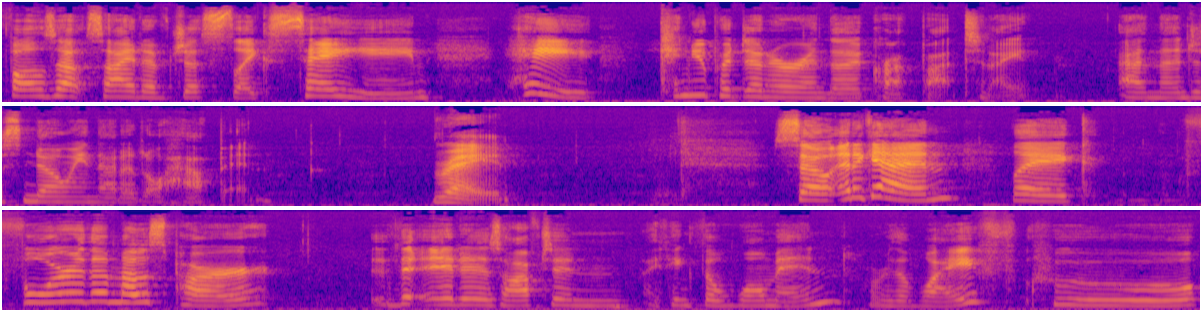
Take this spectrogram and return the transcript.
falls outside of just like saying hey can you put dinner in the crock pot tonight? And then just knowing that it'll happen. Right. So and again like for the most part, it is often, I think, the woman or the wife who,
